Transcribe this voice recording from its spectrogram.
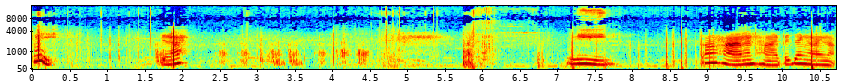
เฮ้ย เดี๋ยวนะวิต้องหามันหายไปได้ไงน่ะ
